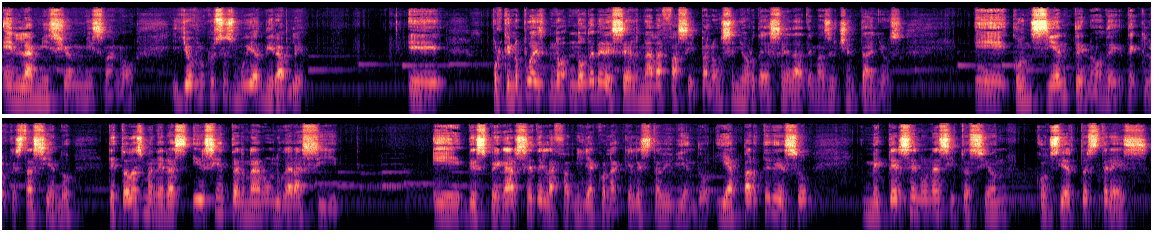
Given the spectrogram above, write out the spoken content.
en la misión misma, ¿no? Y yo creo que eso es muy admirable. Eh, porque no, puede, no, no, debe de ser nada fácil para un señor de esa edad, de más de 80 años, eh, consciente ¿no? de, de, lo que está haciendo, de todas maneras, irse a internar a un lugar así, eh, despegarse de la familia con la que él está viviendo y aparte de eso, meterse en una situación con cierto estrés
